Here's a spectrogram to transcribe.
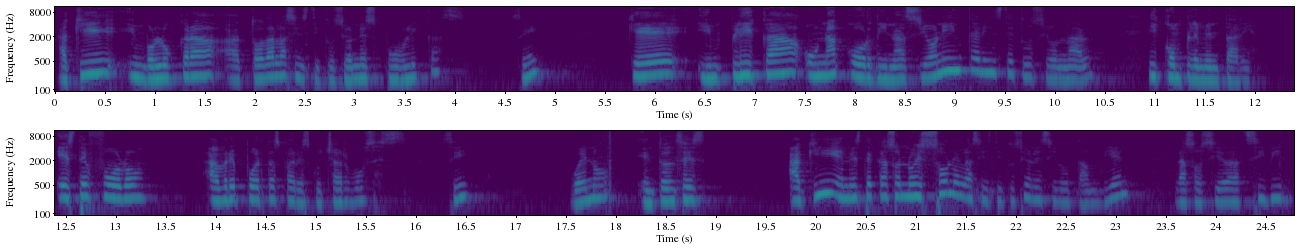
Aquí involucra a todas las instituciones públicas, ¿sí? que implica una coordinación interinstitucional y complementaria. Este foro abre puertas para escuchar voces, ¿sí? Bueno, entonces Aquí, en este caso, no es solo las instituciones, sino también la sociedad civil.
